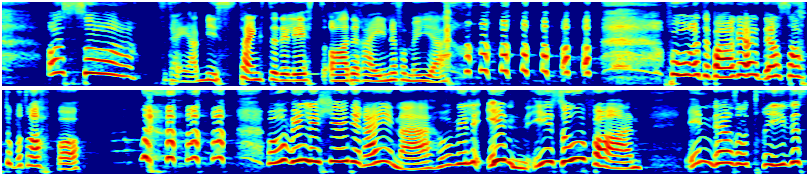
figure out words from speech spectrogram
Og så, så tenkte jeg, mistenkte det litt. Å, det regner for mye. For tilbake. Der satt hun på trappa. Hun ville ikke ut i regnet. Hun ville inn i sofaen. Inn der som hun trivdes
